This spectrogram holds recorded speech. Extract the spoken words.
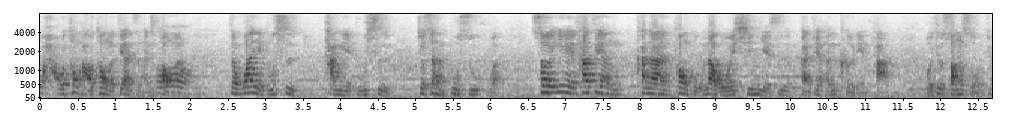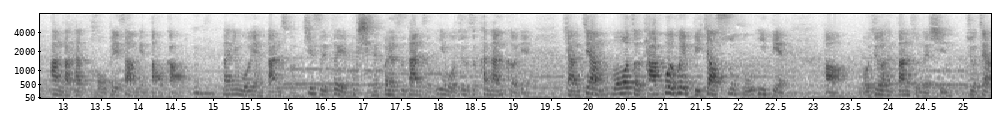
哇，好痛，好痛啊，这样子很痛啊。这弯也不是，躺也不是，就是很不舒服啊。所以，因为他这样看他很痛苦，那我心也是感觉很可怜他，我就双手就按到他头背上面祷告。嗯。那因为我也很单纯，其实这也不行，不能是单纯，因为我就是看他很可怜。想这样摸着他会不会比较舒服一点？啊，我就很单纯的心就这样，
